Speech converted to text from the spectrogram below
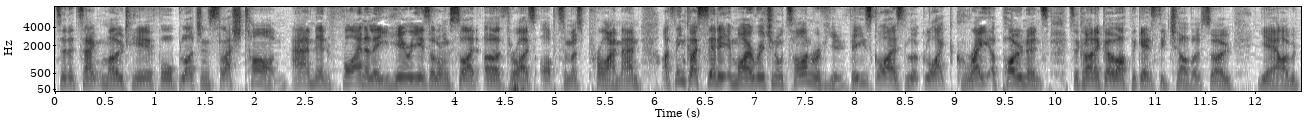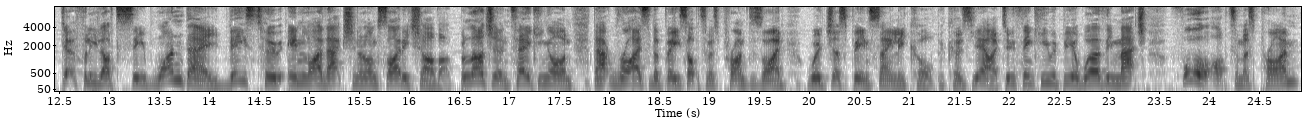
to the tank mode here for Bludgeon slash Tarn. And then finally, here he is alongside Earthrise Optimus Prime, and I think I said it in my original Tarn review. These guys look like great opponents to kind of go up against each other. So yeah, I would definitely love to see one day these two in live action alongside each other. Bludgeon taking on that Rise of the Beast Optimus Prime design would just be insanely cool because yeah, I do think he would be a worthy match for Optimus Prime.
